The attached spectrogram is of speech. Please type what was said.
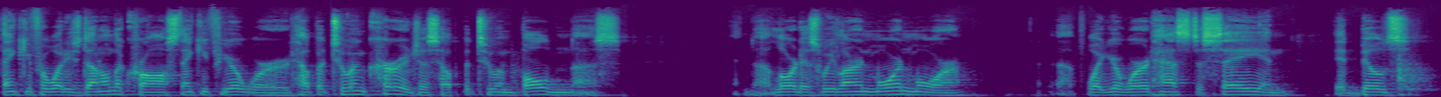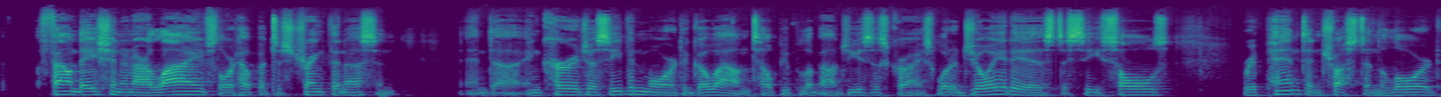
Thank you for what he's done on the cross. Thank you for your word. Help it to encourage us, help it to embolden us. And uh, Lord, as we learn more and more of what your word has to say and it builds a foundation in our lives, Lord, help it to strengthen us and, and uh, encourage us even more to go out and tell people about Jesus Christ. What a joy it is to see souls repent and trust in the Lord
